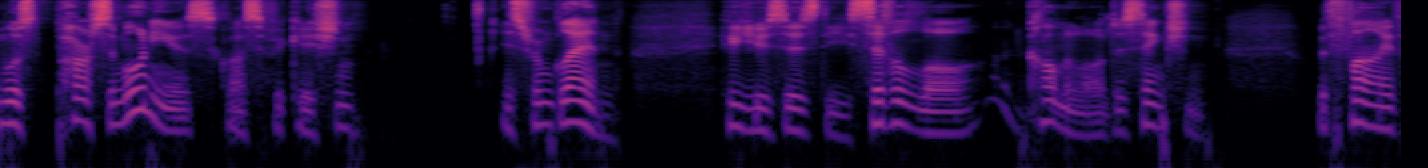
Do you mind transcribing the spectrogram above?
most parsimonious classification is from Glenn, who uses the civil law and common law distinction, with five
